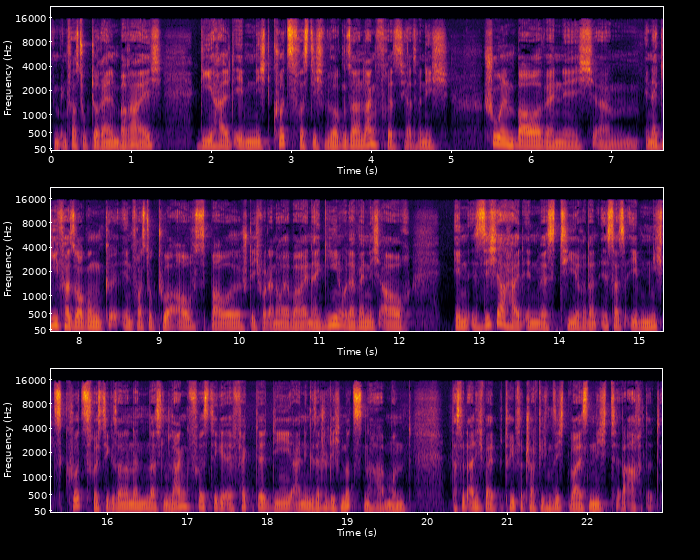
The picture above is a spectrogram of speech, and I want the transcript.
im infrastrukturellen Bereich, die halt eben nicht kurzfristig wirken, sondern langfristig. Also wenn ich Schulen baue, wenn ich ähm, Energieversorgung, Infrastruktur ausbaue, Stichwort erneuerbare Energien, oder wenn ich auch in Sicherheit investiere, dann ist das eben nichts Kurzfristiges, sondern dann sind das langfristige Effekte, die einen gesellschaftlichen Nutzen haben. Und das wird eigentlich bei betriebswirtschaftlichen Sichtweisen nicht beachtet.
